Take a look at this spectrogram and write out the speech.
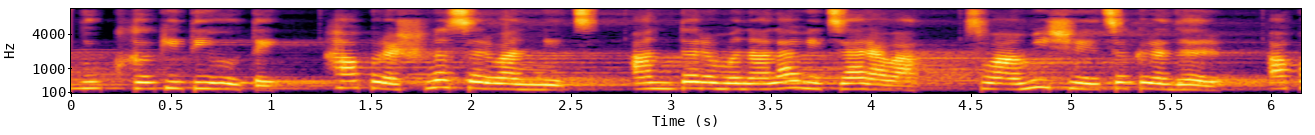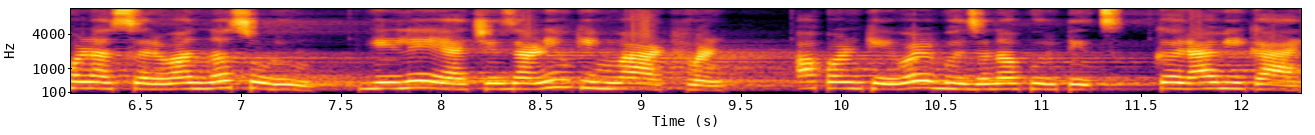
दुःख किती होते? हा प्रश्न सर्वांनीच अंतर्मनाला विचारावा. स्वामी श्री चक्रधर आपण सर्वांना सोडून गेले याची जाणीव किंवा आठवण? आपण केवळ भजनापुरतीच करावी काय?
